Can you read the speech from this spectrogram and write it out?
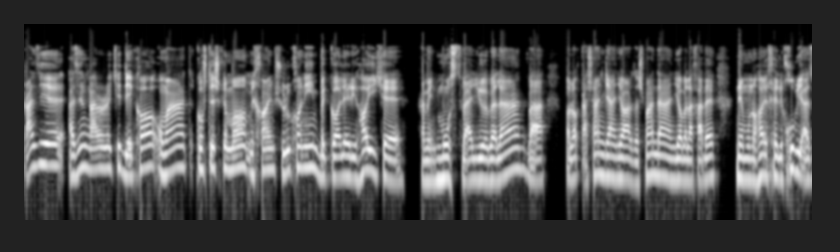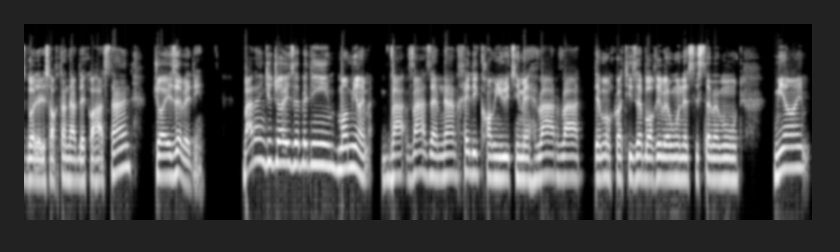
قضیه از این قراره که دکا اومد گفتش که ما می‌خوایم شروع کنیم به گالری هایی که همین موست ولیوبلن و حالا قشنگن یا ارزشمندن یا بالاخره نمونه های خیلی خوبی از گالری ساختن در Deca هستن جایزه بدیم. برای اینکه جایزه بدیم ما میایم و و ضمنا خیلی community محور و دموکراتیزه باقی بمونه سیستممون میایم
